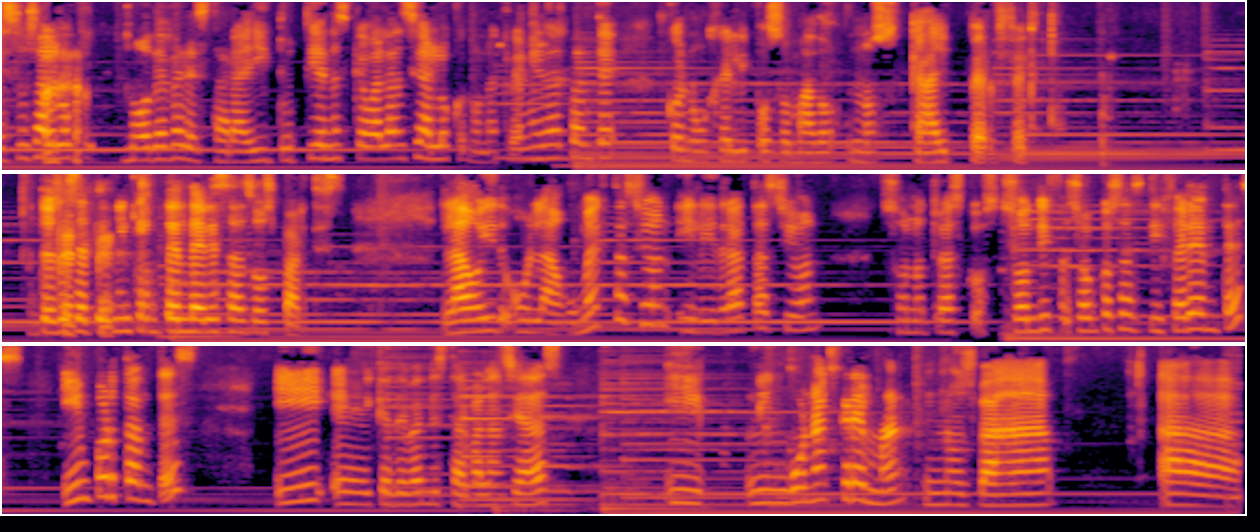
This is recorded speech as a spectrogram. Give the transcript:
Eso es algo que no debe de estar ahí. Tú tienes que balancearlo con una crema hidratante, con un gel liposomado. Nos cae perfecto. Entonces se tienen que entender esas dos partes. La, la humectación y la hidratación son otras cosas, son, son cosas diferentes, importantes y eh, que deben de estar balanceadas y ninguna crema nos va a,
